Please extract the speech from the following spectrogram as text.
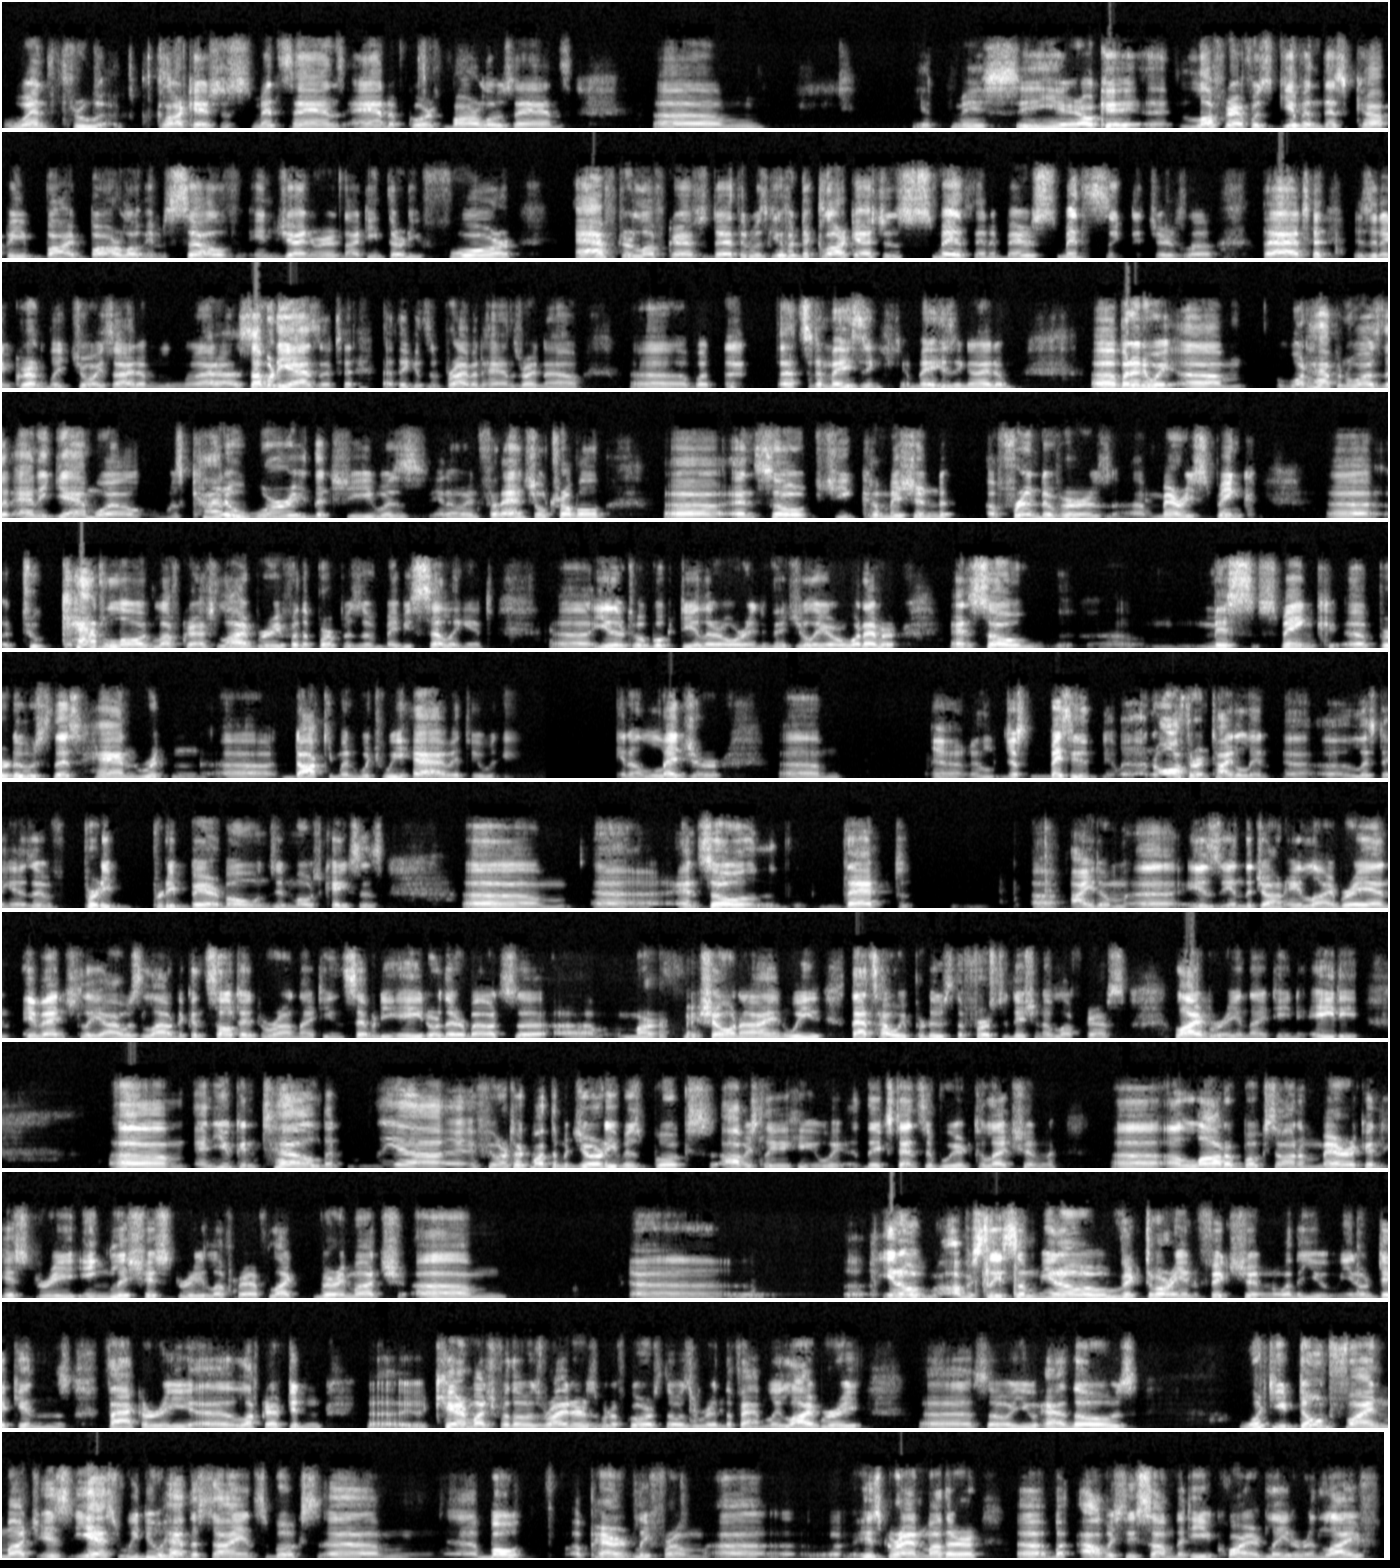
went through Clark Ashton Smith's hands and, of course, Barlow's hands. Um, let me see here. Okay, uh, Lovecraft was given this copy by Barlow himself in January of 1934. After Lovecraft's death, it was given to Clark Ashton Smith, and it bears Smith's signature. So that is an incredibly choice item. Uh, somebody has it. I think it's in private hands right now, uh, but that's an amazing, amazing item. Uh, but anyway, um, what happened was that Annie Gamwell was kind of worried that she was, you know, in financial trouble, uh, and so she commissioned a friend of hers, uh, Mary Spink, uh, to catalog Lovecraft's library for the purpose of maybe selling it, uh, either to a book dealer or individually or whatever. And so uh, Miss Spink uh, produced this handwritten document, which we have it, it in a ledger. Um, uh, just basically an author and title in, uh, uh, listing is pretty pretty bare bones in most cases, um, uh, and so that uh, item uh, is in the John Hay Library, and eventually I was allowed to consult it around 1978 or thereabouts. Marc Michaud and I, and we that's how we produced the first edition of Lovecraft's Library in 1980. Um, and you can tell that, yeah, if you want to talk about the majority of his books, obviously he, the extensive weird collection, uh, a lot of books on American history, English history, Lovecraft liked very much. Um, uh, you know, obviously some, you know, Victorian fiction, whether you, you know, Dickens, Thackeray, uh, Lovecraft didn't uh, care much for those writers, but of course those were in the family library, uh, so you had those. What you don't find much is yes, we do have the science books, um, uh, both apparently from uh, his grandmother, uh, but obviously some that he acquired later in life.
